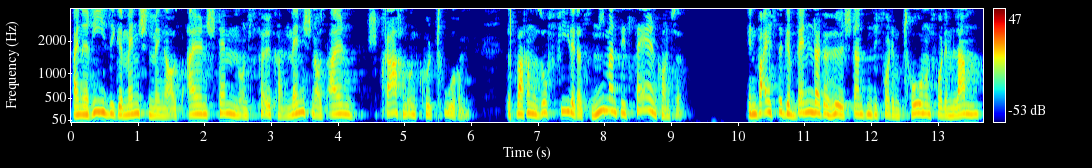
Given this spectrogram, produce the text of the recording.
eine riesige Menschenmenge aus allen Stämmen und Völkern, Menschen aus allen Sprachen und Kulturen. Es waren so viele, dass niemand sie zählen konnte. In weiße Gewänder gehüllt standen sie vor dem Thron und vor dem Lamm,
